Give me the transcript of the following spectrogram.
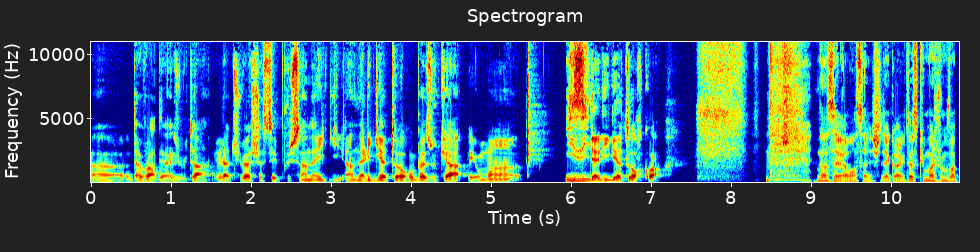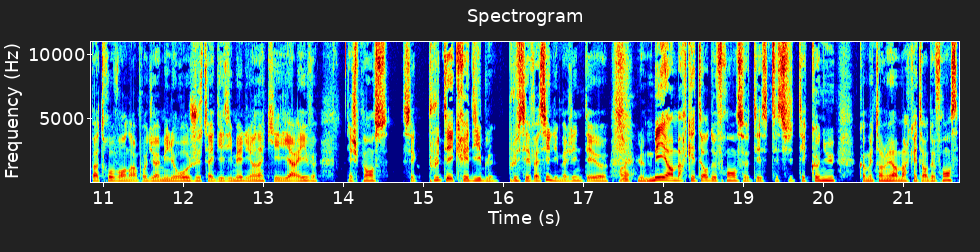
euh, d'avoir des résultats. Et là, tu vas chasser plus un, un alligator au bazooka et au moins easy l'alligator, quoi. non, c'est vraiment ça. Je suis d'accord avec toi parce que moi, je ne me vois pas trop vendre un produit à 1000 euros juste avec des emails. Il y en a qui y arrivent. Et je pense, c'est que plus tu es crédible, plus c'est facile. Imagine, tu es euh, le meilleur marketeur de France. Tu es, connu comme étant le meilleur marketeur de France.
